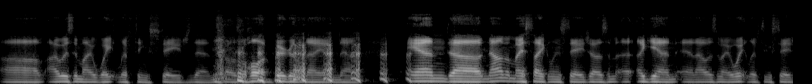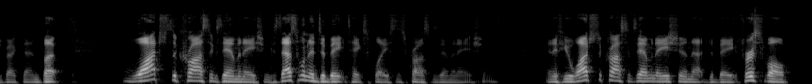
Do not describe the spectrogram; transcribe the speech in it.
Uh, I was in my weightlifting stage then, so I was a whole lot bigger than I am now. And uh, now I'm in my cycling stage. I was uh, again, and I was in my weightlifting stage back then. But watch the cross examination because that's when a debate takes place. Is cross examination, and if you watch the cross examination in that debate, first of all,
